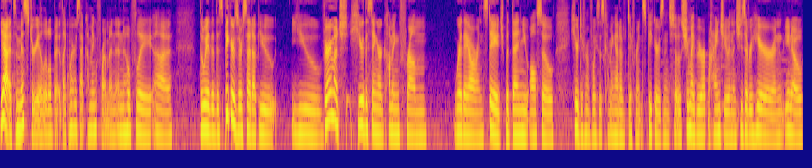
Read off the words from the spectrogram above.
Yeah, it's a mystery a little bit. Like, where is that coming from? And, and hopefully, uh, the way that the speakers are set up, you you very much hear the singer coming from where they are on stage, but then you also hear different voices coming out of different speakers. And so she might be right behind you, and then she's over here, and you know,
